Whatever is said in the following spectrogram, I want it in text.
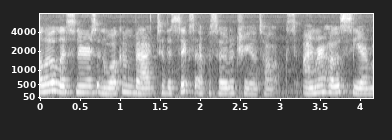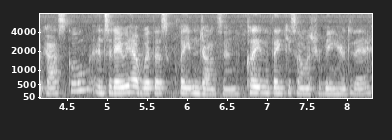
Hello, listeners, and welcome back to the sixth episode of Trio Talks. I'm your host, Sierra McCaskill, and today we have with us Clayton Johnson. Clayton, thank you so much for being here today.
